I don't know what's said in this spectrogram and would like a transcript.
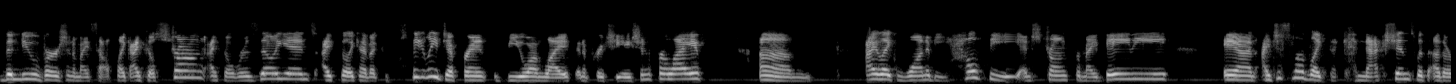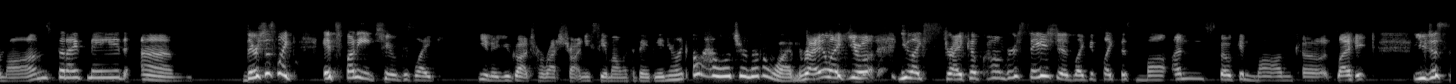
the new version of myself like i feel strong i feel resilient i feel like i have a completely different view on life and appreciation for life um i like want to be healthy and strong for my baby and I just love like the connections with other moms that I've made. Um, there's just like it's funny too because like you know you go out to a restaurant and you see a mom with a baby and you're like oh how old's your little one right like you you like strike up conversation like it's like this mom, unspoken mom code like you just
